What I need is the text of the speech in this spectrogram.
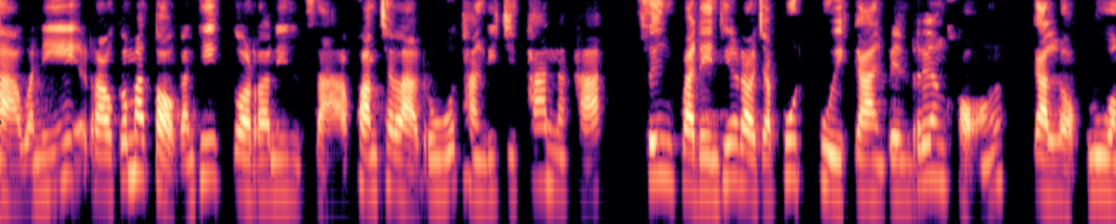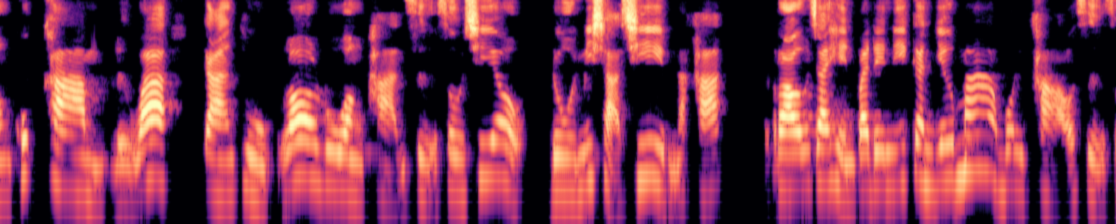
่ะ วันนี้เราก็มาต่อกันที่กรณีศึกษาความฉลาดรู้ทางดิจิทัลนะคะ ซึ่งประเด็นที่เราจะพูดคุยกันเป็นเรื่องของการหลอกลวงคุกคาม หรือว่าการถูกล่อลวงผ่านสื่อโซเชียลโดยมิจฉาชีพนะคะ เราจะเห็นประเด็นนี้กันเยอะมากบนข่าวสื่อโซ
